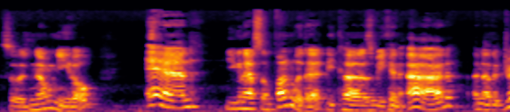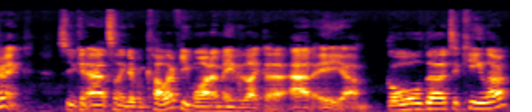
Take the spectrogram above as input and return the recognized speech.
so there's no needle, and you can have some fun with it because we can add another drink. So you can add something different color if you want to maybe like a, uh, add a um, gold uh, tequila,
